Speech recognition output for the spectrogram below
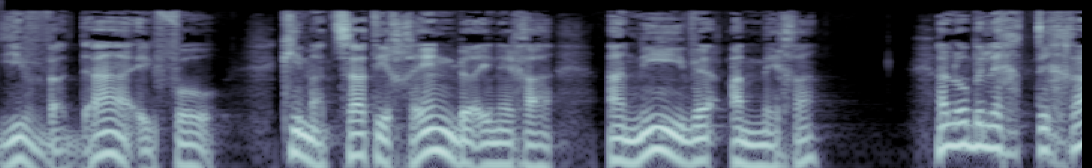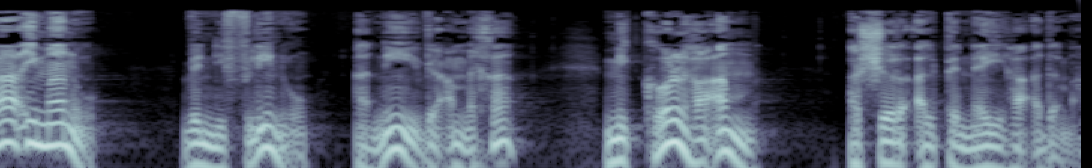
יוודע אפוא, כי מצאתי חן בעיניך, אני ועמך? הלא בלכתך עמנו, ונפלינו, אני ועמך, מכל העם אשר על פני האדמה.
